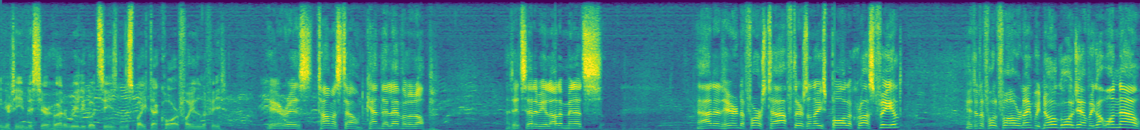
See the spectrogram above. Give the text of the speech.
senior team this year who had a really good season despite that quarter final defeat. Here is Thomastown. Can they level it up? I did say there'd be a lot of minutes added here in the first half. There's a nice ball across field into the full forward line. We no goal yet. We got one now.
